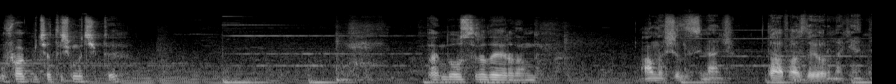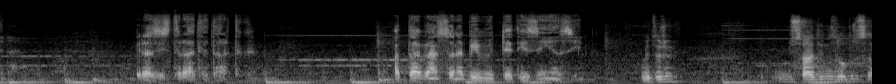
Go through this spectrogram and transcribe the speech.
Ufak bir çatışma çıktı. Ben de o sırada yaralandım. Anlaşıldı Sinancığım. Daha fazla yorma kendini. Biraz istirahat et artık. Hatta ben sana bir müddet izin yazayım. Müdürüm, müsaadeniz olursa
